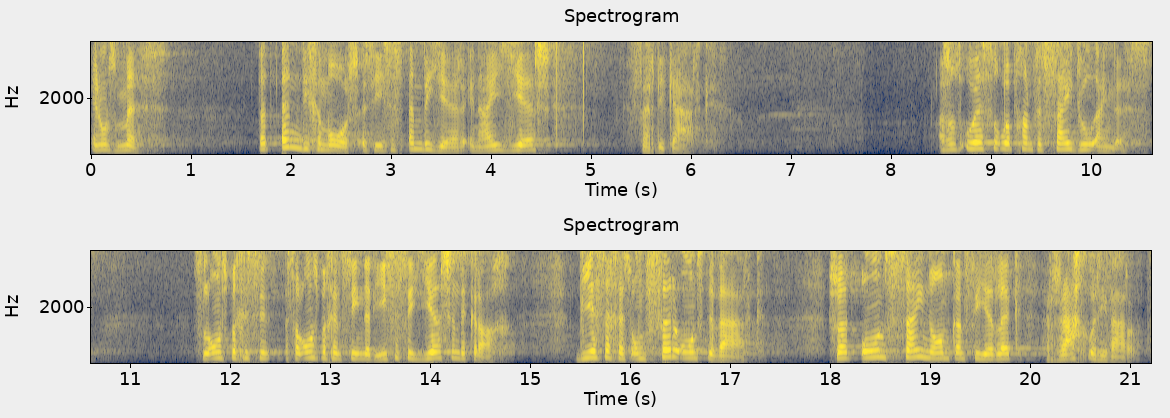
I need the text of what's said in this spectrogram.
en ons mis dat in die gemors is Jesus in beheer en hy heers vir die kerk. As ons oë sal oopgaan vir sy doeleindes, sal ons begin sal ons begin sien dat Jesus se heersende krag besig is om vir ons te werk sodat ons sy naam kan verheerlik reg oor die wêreld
